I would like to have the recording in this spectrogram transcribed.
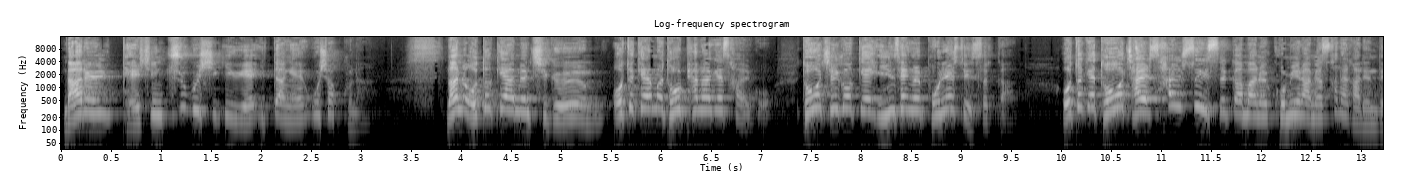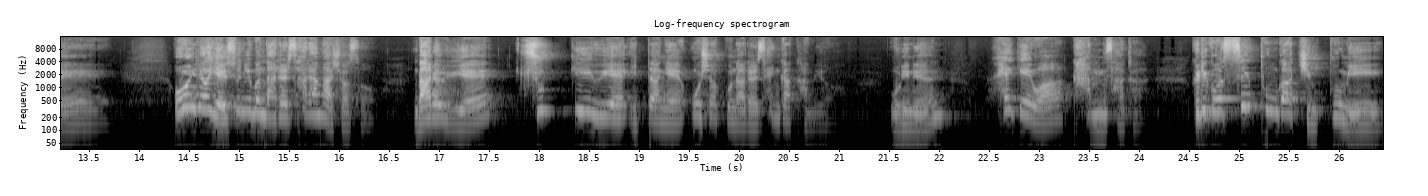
나를 대신 죽으시기 위해 이 땅에 오셨구나. 나는 어떻게 하면 지금, 어떻게 하면 더 편하게 살고, 더 즐겁게 인생을 보낼 수 있을까? 어떻게 더 잘 살 수 있을까만을 고민하며 살아가는데, 오히려 예수님은 나를 사랑하셔서, 나를 위해 죽기 위해 이 땅에 오셨구나를 생각하며, 우리는 회개와 감사가, 그리고 슬픔과 기쁨이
